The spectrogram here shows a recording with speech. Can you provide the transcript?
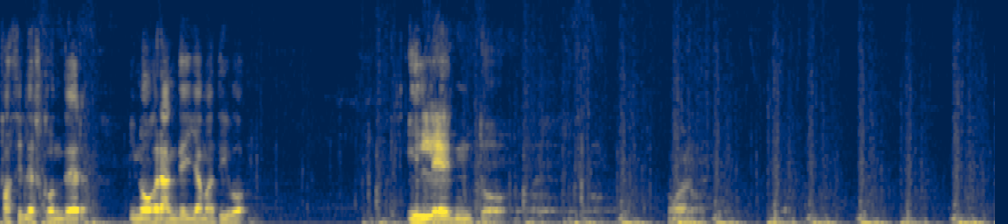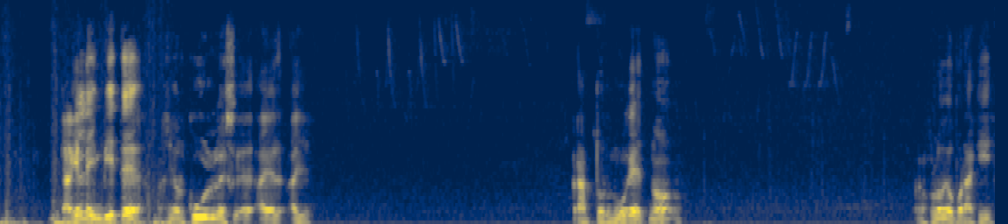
fácil de esconder y no grande y llamativo. Y lento. Bueno. Que alguien le invite al señor Cool. Eh, Raptor Nugget, ¿no? A lo mejor lo veo por aquí.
